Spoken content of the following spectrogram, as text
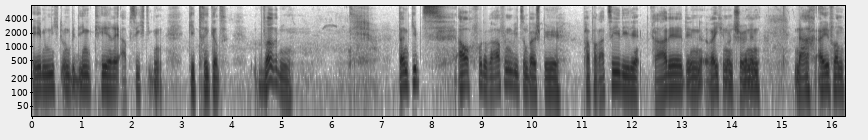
eben nicht unbedingt hehre Absichtigen getriggert werden. Dann gibt es auch Fotografen wie zum Beispiel Paparazzi, die gerade den Reichen und Schönen nacheifern,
